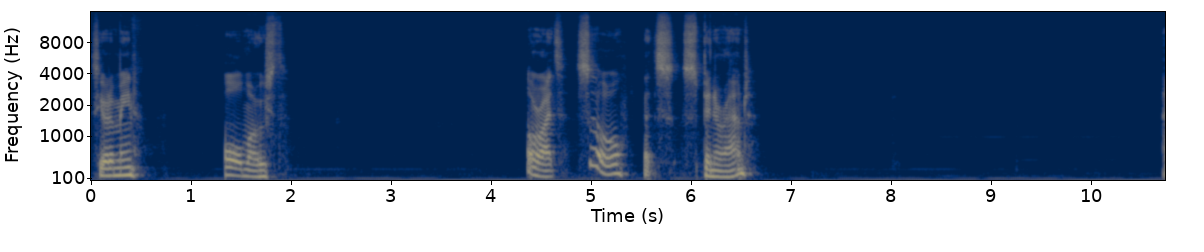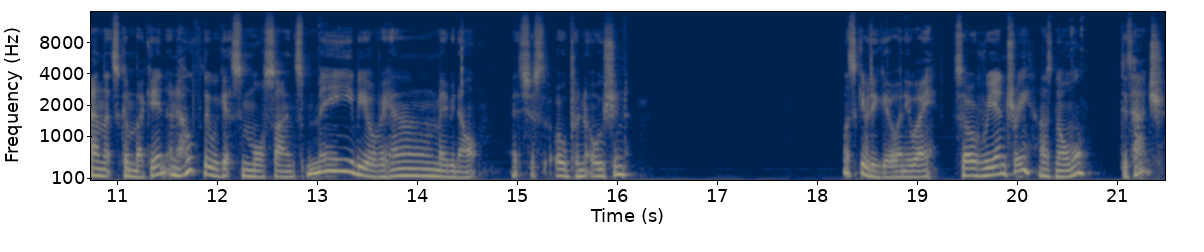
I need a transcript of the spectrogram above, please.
See what I mean? Almost. All right, so let's spin around. And let's come back in and hopefully we get some more science. Maybe over here, maybe not. It's just open ocean. Let's give it a go anyway. So re-entry as normal, detach.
